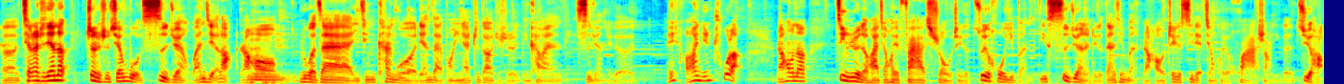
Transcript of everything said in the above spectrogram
呃前段时间呢正式宣布四卷完结了。然后嗯如果在已经看过连载的朋友应该知道，就是已经看完四卷这个，哎好像已经出了。然后呢，近日的话将会发售这个最后一本第四卷的这个单行本，然后这个系列将会画上一个句号。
